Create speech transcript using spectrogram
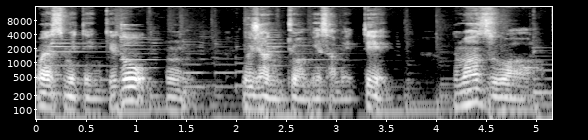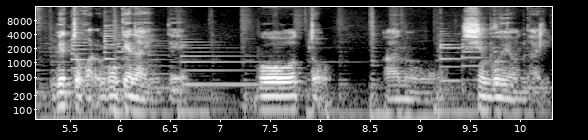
は休めてんけど、うん、4時半に今日は目覚めて、まずはベッドから動けないんで、ぼーっと、あの、新聞読んだり、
